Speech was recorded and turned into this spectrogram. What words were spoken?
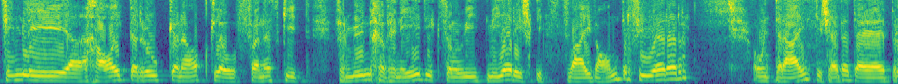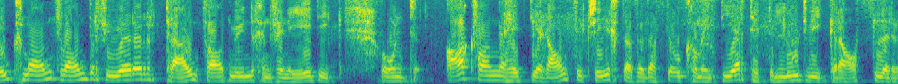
ziemlich äh, kalter Rücken abgelaufen. Es gibt für München Venedig, so weit mir ist, gibt es zwei Wanderführer. Und der eine ist eben der Bruckmanns Wanderführer, Traumpfad München Venedig. Und angefangen hat die ganze Geschichte, also das dokumentiert hat der Ludwig Grassler.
